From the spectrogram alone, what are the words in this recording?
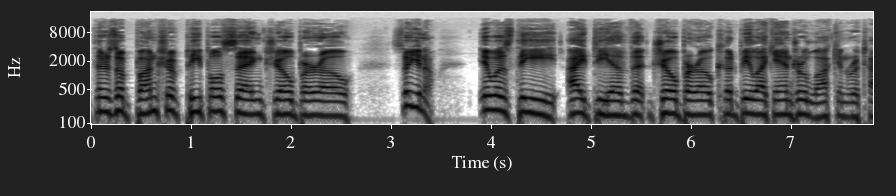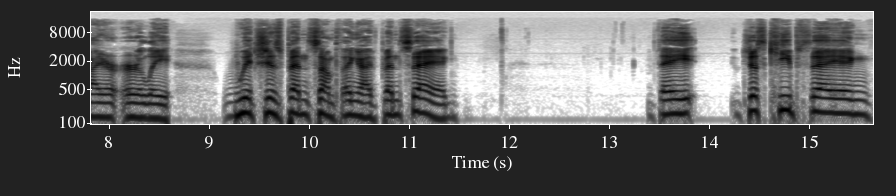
there's a bunch of people saying Joe Burrow. So, you know, it was the idea that Joe Burrow could be like Andrew Luck and retire early, which has been something I've been saying. They just keep saying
